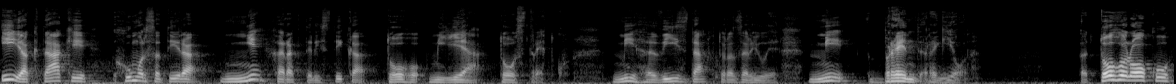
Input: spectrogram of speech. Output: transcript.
i jak taki humor satira nie charakterystyka toho milija, toho stretku. Mi hvizda, która zarjuje. Mi brand regiona. Toho roku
